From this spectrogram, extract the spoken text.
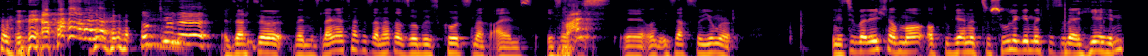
Hauptschule! Er sagt so, wenn es langer Tag ist, dann hat er so bis kurz nach eins. Ich sag Was? So, äh, und ich sag so, Junge, und jetzt überleg ich noch mal, ob du gerne zur Schule gehen möchtest oder hier hin.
